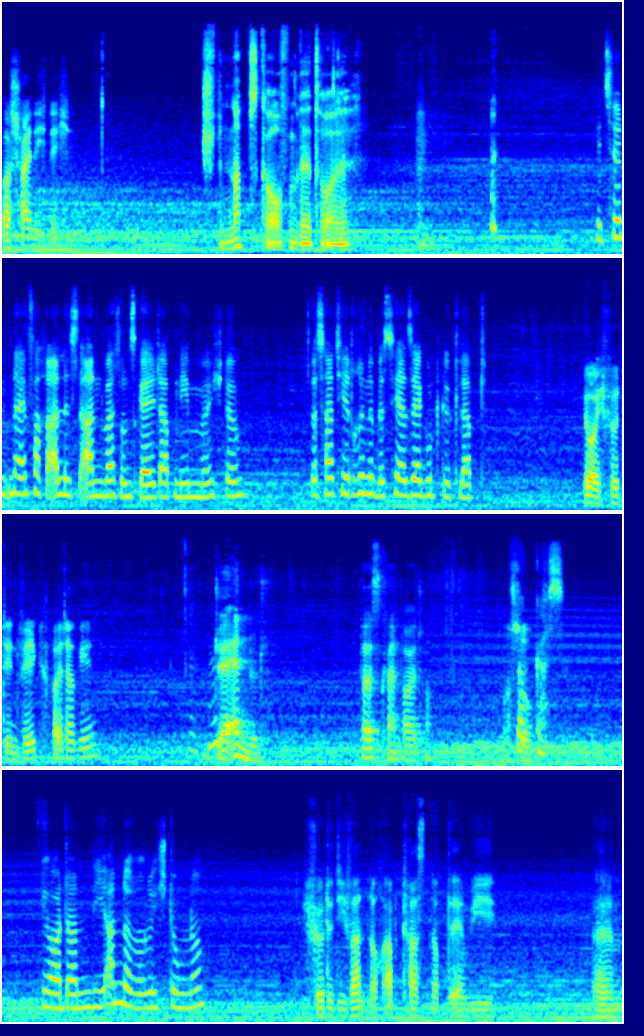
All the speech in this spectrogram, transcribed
Wahrscheinlich nicht. Schnaps kaufen wäre toll. Wir zünden einfach alles an, was uns Geld abnehmen möchte. Das hat hier drinnen bisher sehr gut geklappt. Ja, ich würde den Weg weitergehen. Der endet. Da ist kein weiter. Achso. Sackgasse. Ja, dann die andere Richtung, ne? Ich würde die Wand noch abtasten, ob da irgendwie ähm,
